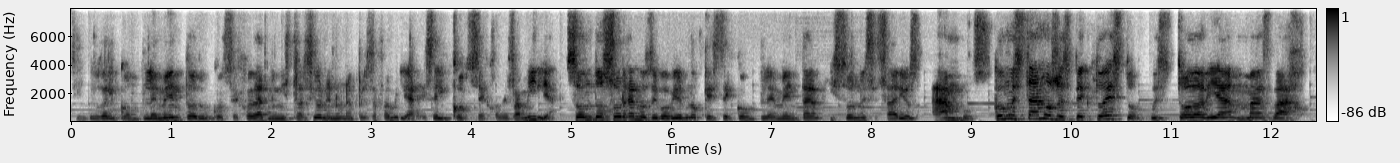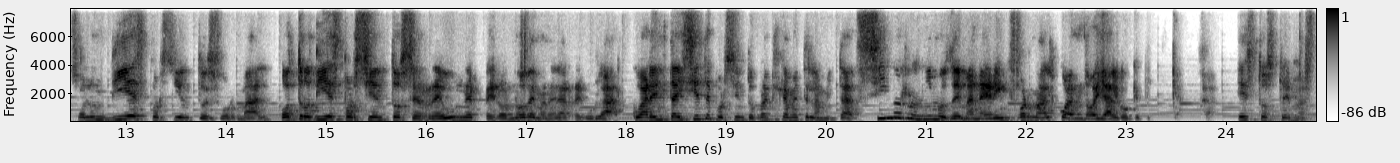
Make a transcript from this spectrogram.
sin duda el complemento de un consejo de administración en una empresa familiar es el consejo de familia. Son dos órganos de gobierno que se complementan y son necesarios ambos. ¿Cómo estamos respecto a esto? Pues todavía más bajo. Solo un 10% es formal, otro 10% se reúne pero no de manera regular. 47%, prácticamente la mitad, sí nos reunimos de manera informal cuando hay algo que platicar. estos temas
